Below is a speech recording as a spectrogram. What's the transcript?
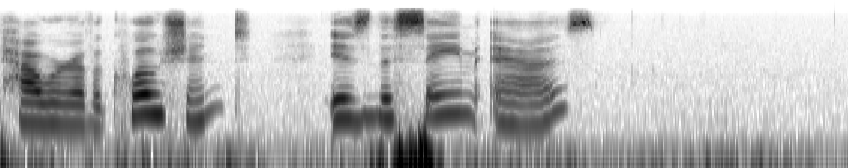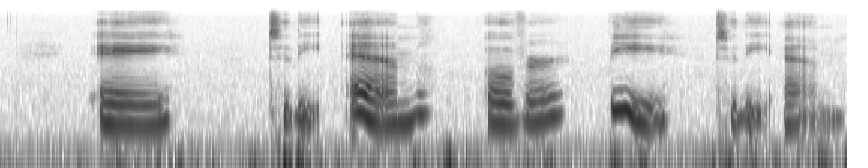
power of a quotient is the same as a to the m over b to the m.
